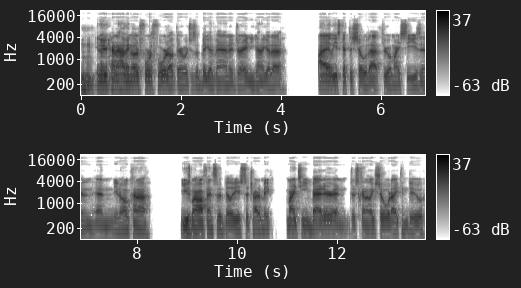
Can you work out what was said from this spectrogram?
mm-hmm. you know you're kind of having another fourth forward out there, which is a big advantage, right? And you kind of get a I at least get to show that throughout my season, and you know kind of use my offensive abilities to try to make my team better and just kind of like show what I can do.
